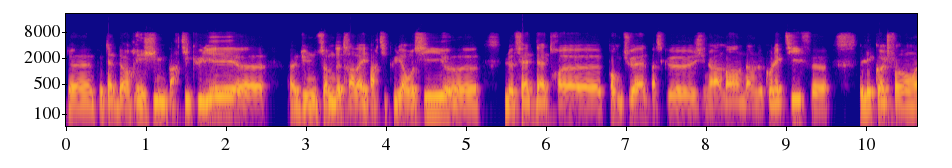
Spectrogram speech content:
peut-être d'un régime particulier, d'une somme de travail particulière aussi, euh, le fait d'être euh, ponctuel parce que généralement dans le collectif, les coachs font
